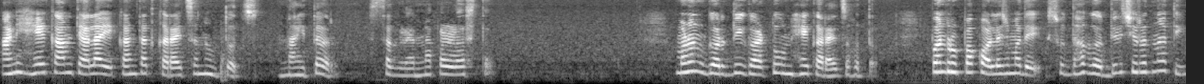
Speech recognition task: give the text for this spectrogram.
आणि हे काम त्याला एकांतात करायचं नव्हतंच नाहीतर सगळ्यांना कळलं असतं. म्हणून गर्दी गाठून हे करायचं होतं. पण रूपा कॉलेजमध्ये सुद्धा गर्दीत शिरत नव्हती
